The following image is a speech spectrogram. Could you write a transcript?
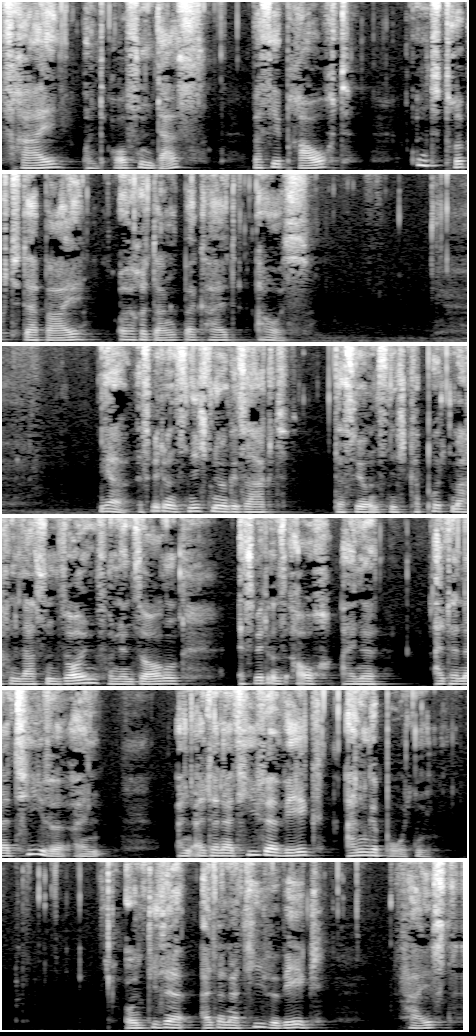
frei und offen das, was ihr braucht und drückt dabei eure Dankbarkeit aus. Ja, es wird uns nicht nur gesagt, dass wir uns nicht kaputt machen lassen sollen von den Sorgen, es wird uns auch eine Alternative, ein, ein alternativer Weg angeboten. Und dieser alternative Weg heißt,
